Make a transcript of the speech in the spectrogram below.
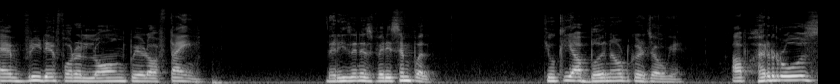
every day for a long period of time the reason is very simple क्योंकि आप बर्न आउट कर जाओगे। आप हर रोज़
